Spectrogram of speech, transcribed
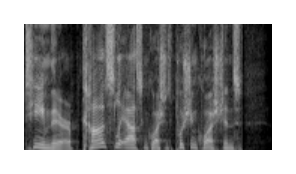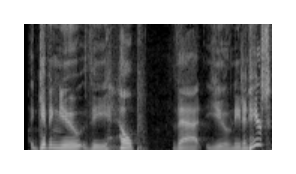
team there, constantly asking questions, pushing questions, giving you the help that you need. And here's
